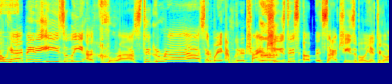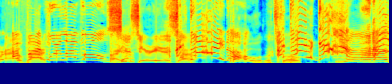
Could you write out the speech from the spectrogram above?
Okay, I made it easily across the grass. And wait, I'm gonna try and cheese this. Oh, it's not cheesable. You have to go. Oh Five gosh. more levels. Are you serious? Oh, let's go. Yes.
